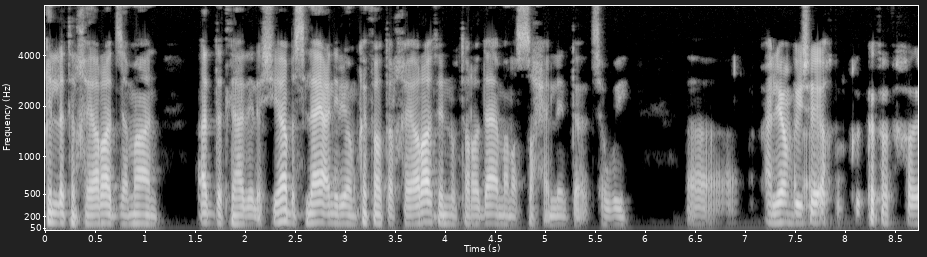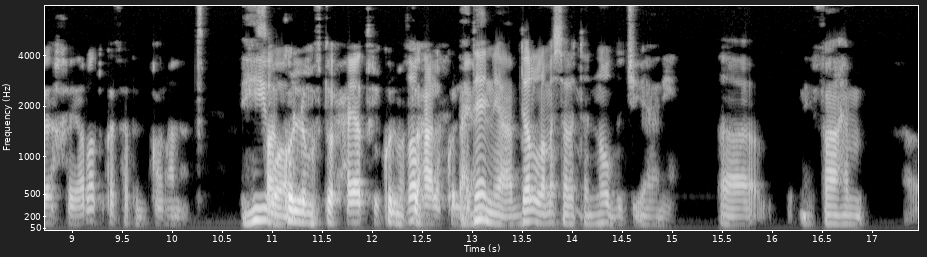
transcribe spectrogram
قلة الخيارات زمان أدت لهذه الأشياء بس لا يعني اليوم كثرة الخيارات إنه ترى دائما الصح اللي أنت تسويه. آه اليوم في شيء أخطر كثرة الخيارات وكثرة المقارنات. أيوه صار كله مفتوح حياه الكل مفتوحة على الكل بعدين يعني. يا عبد الله مسألة النضج يعني. آه فاهم آه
